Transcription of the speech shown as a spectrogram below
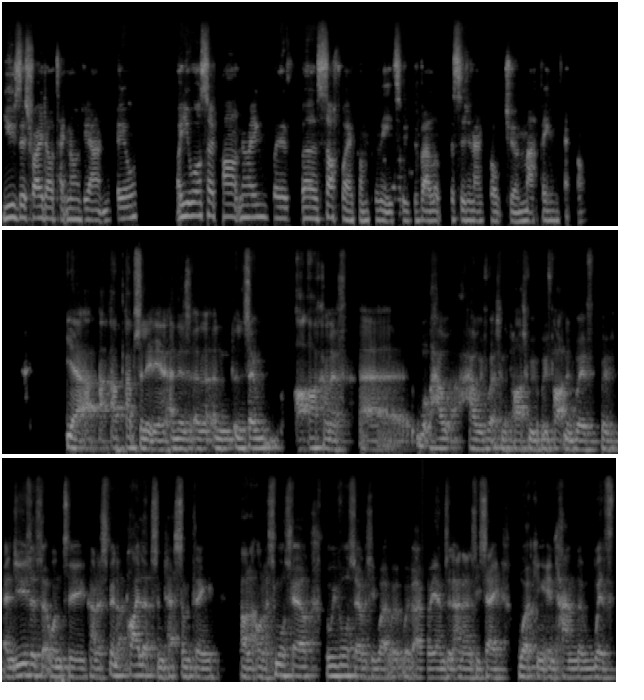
use this radar technology out in the field. Are you also partnering with uh, software companies who develop precision agriculture mapping technology? Yeah, absolutely, and there's and, and so our, our kind of uh, how how we've worked in the past. We, we've partnered with with end users that want to kind of spin up pilots and test something on a, on a small scale. But we've also obviously worked with, with OEMs and, and, as you say, working in tandem with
